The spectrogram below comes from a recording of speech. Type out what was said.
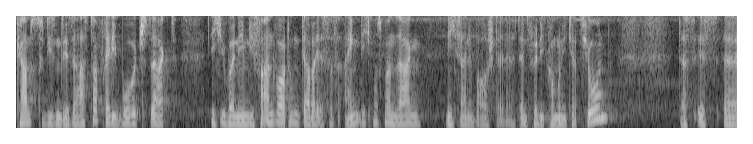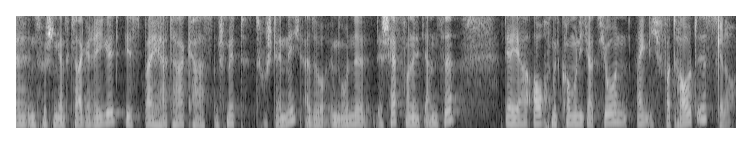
kam es zu diesem Desaster. Freddy Bobic sagt, ich übernehme die Verantwortung. Dabei ist das eigentlich, muss man sagen, nicht seine Baustelle. Denn für die Kommunikation, das ist äh, inzwischen ganz klar geregelt, ist bei Hertha Carsten Schmidt zuständig. Also im Grunde der Chef von der Ganze, der ja auch mit Kommunikation eigentlich vertraut ist. Genau.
